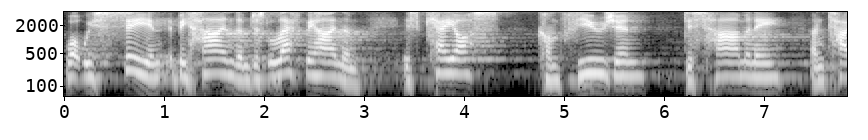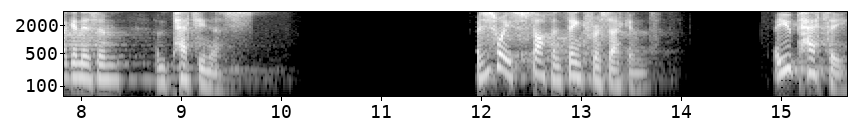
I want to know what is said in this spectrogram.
what we see in, behind them, just left behind them, is chaos, confusion, disharmony, antagonism, and pettiness. I just want you to stop and think for a second. Are you petty?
